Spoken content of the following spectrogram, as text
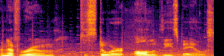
enough room to store all of these bales.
